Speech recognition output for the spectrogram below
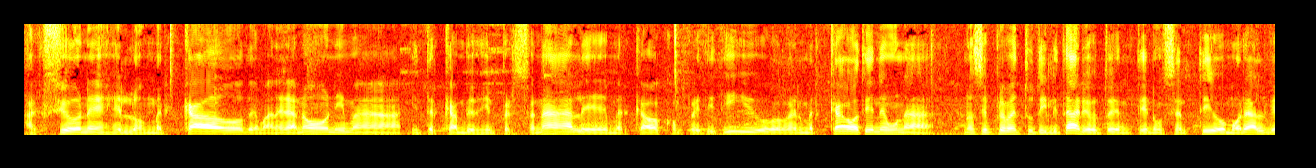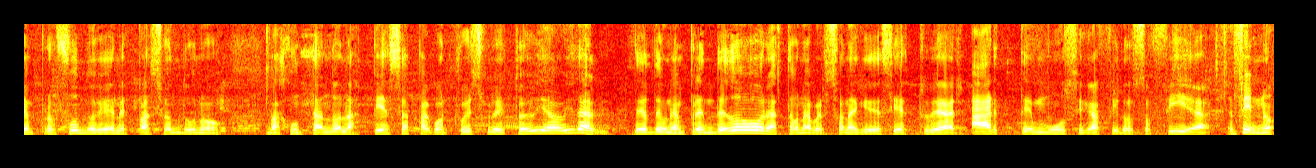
acciones en los mercados de manera anónima, intercambios impersonales, mercados competitivos. El mercado tiene una, no simplemente utilitario, tiene un sentido moral bien profundo, que es el espacio donde uno va juntando las piezas para construir su proyecto de vida vital, desde un emprendedor hasta una persona que decide estudiar arte, música, filosofía, en fin, ¿no?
